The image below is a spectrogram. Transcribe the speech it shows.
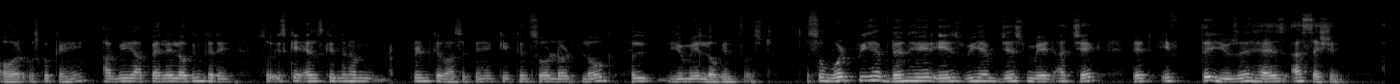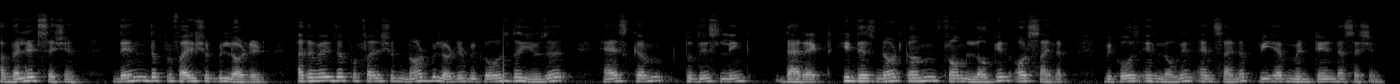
और उसको कहें, अभी आप पहले लॉग इन करें सो इसके एल्स के अंदर हम प्रिंट करवा सकते हैं कि console dot log you may log in first so what we have done here is we have just made a check that if the user has a session a valid session then the profile should be loaded otherwise the profile should not be loaded because the user has come to this link direct he does not come from log in और signup because in login and sign up we have maintained a session.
